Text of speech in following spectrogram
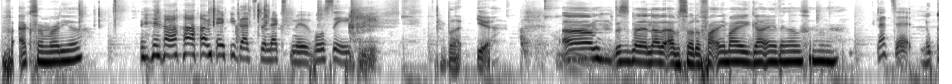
for XM Radio. Maybe that's the next move. We'll see. But yeah. Um, this has been another episode of. Fi- Anybody got anything else? That's it. Nope.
